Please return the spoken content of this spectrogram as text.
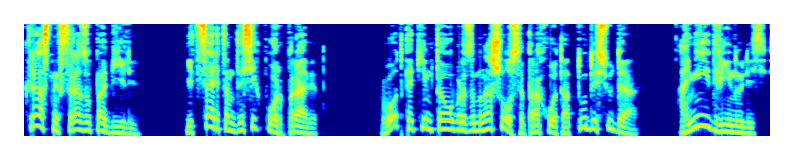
Красных сразу побили, и царь там до сих пор правит. Вот каким-то образом нашелся проход оттуда сюда. Они и двинулись.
